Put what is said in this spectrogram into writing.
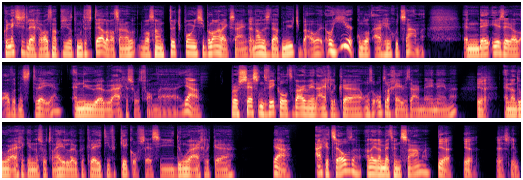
connecties leggen. Wat is nou precies wat we moeten vertellen? Wat zijn, nou- wat zijn nou touchpoints die belangrijk zijn? Ja. En dan is dat muurtje bouwen. Oh, hier komt dat eigenlijk heel goed samen. En de, eerst deden we dat altijd met z'n tweeën. En nu hebben we eigenlijk een soort van ja, proces ontwikkeld waar we eigenlijk onze opdrachtgevers daar meenemen. Ja. En dan doen we eigenlijk in een soort van hele leuke creatieve kick-off sessie. Doen we eigenlijk, eh, ja, eigenlijk hetzelfde. Alleen dan met hun samen. Ja, ja, ja, slim.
